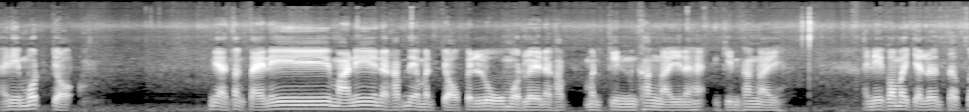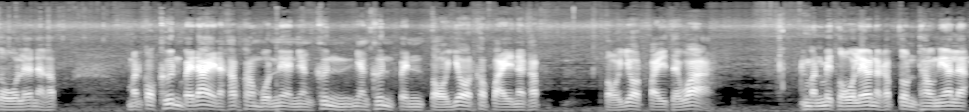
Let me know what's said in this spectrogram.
อันนี้มดเจาะ เนี่ยตั้งแต่นี้มานี่นะครับ เนี่ยมันเจาะเป็นรูหมดเลยนะครับ มันกินข้างในนะฮะกินข้างใน อันนี้ก็ไม่เจริญเติบโตแล้วนะครับ มันก็ขึ้นไปได้นะครับ ข้างบนเนี่ยยังขึ้นยังขึ้นเป็นต่อยอดเข้าไปนะครับ ต่อยอดไปแต่ว่ามันไม่โตแล้วนะครับ ต้นเท่านี้แหละ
